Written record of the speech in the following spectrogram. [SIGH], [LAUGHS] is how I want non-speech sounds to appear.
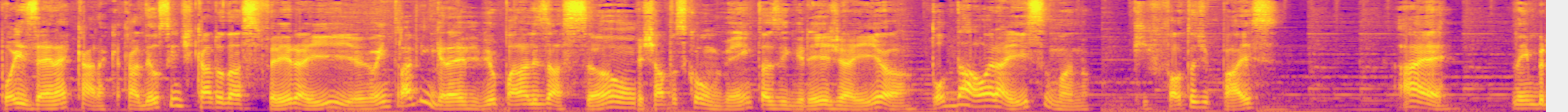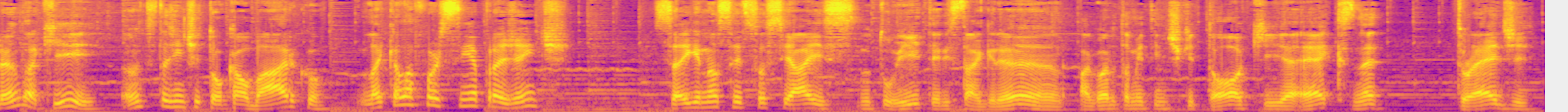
Pois é, né, cara? Cadê o sindicato das freiras aí? Eu entrava em greve, viu? Paralisação, fechava os conventos, as igrejas aí, ó. Toda hora isso, mano. Que falta de paz. Ah, é. Lembrando aqui, antes da gente tocar o barco, dá aquela forcinha pra gente. Segue nas redes sociais, no Twitter, Instagram, agora também tem TikTok, é X, né? Thread.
